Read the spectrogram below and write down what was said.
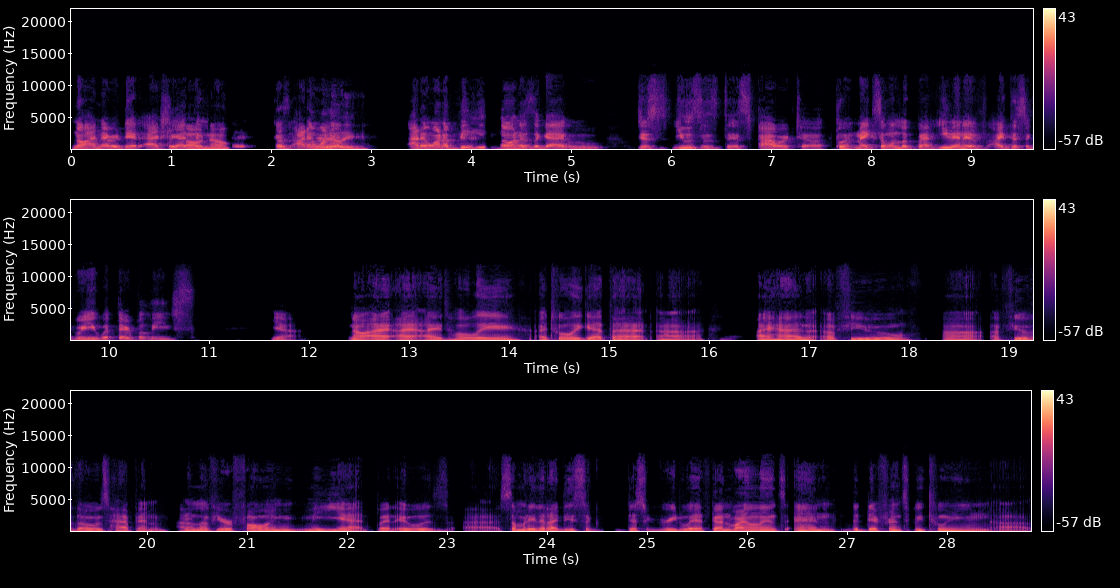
No, I never did. Actually, I Oh didn't no. because I didn't want to. Really? I didn't want to Okay. be known as the guy who just uses his power to put make someone look bad, even if I disagree with their beliefs. Yeah. No, I, I, I totally, I totally get that. Uh, I had a few, uh, a few of those happen. I don't know if you're following me yet, but it was uh, somebody that I disag- disagreed with gun violence and the difference between, uh,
